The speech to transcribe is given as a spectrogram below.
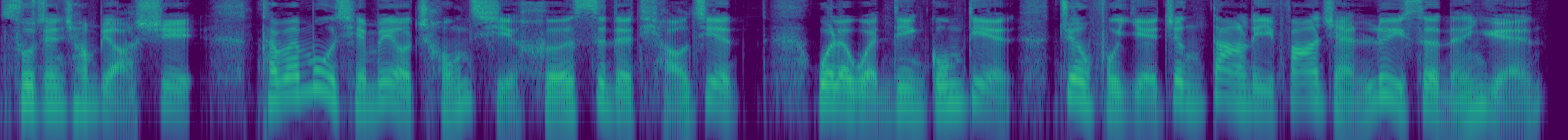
苏贞昌表示，台湾目前没有重启核四的条件，为了稳定供电，政府也正大力发展绿色能源。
